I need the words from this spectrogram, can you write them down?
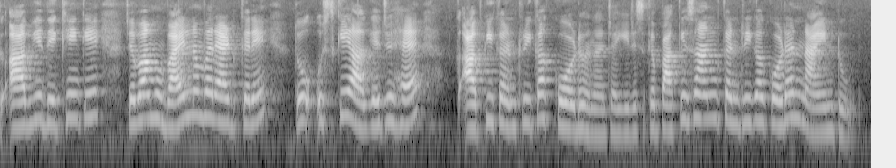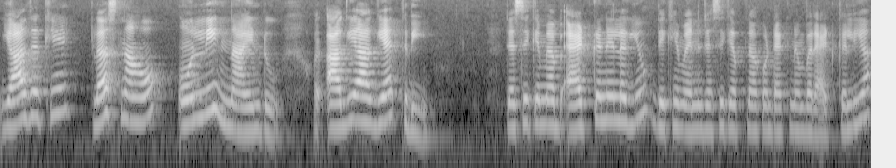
तो आप ये देखें कि जब आप मोबाइल नंबर ऐड करें तो उसके आगे जो है आपकी कंट्री का कोड होना चाहिए। जैसे कि पाकिस्तान कंट्री का कोड है नाइन टू याद रखें प्लस ना हो ओनली नाइन टू और आगे आ गया थ्री जैसे कि मैं अब ऐड करने लगी हूँ। देखिए, मैंने जैसे कि अपना कॉन्टैक्ट नंबर ऐड कर लिया।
